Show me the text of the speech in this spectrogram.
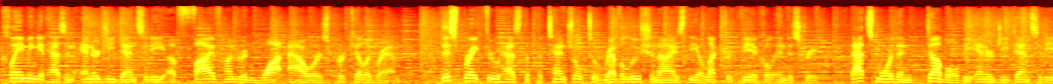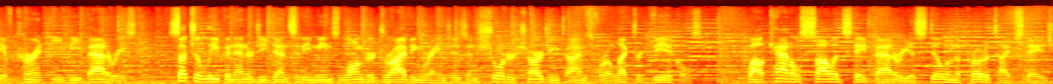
claiming it has an energy density of 500 watt-hours per kilogram. This breakthrough has the potential to revolutionize the electric vehicle industry. That's more than double the energy density of current EV batteries. Such a leap in energy density means longer driving ranges and shorter charging times for electric vehicles. While CATL's solid-state battery is still in the prototype stage,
